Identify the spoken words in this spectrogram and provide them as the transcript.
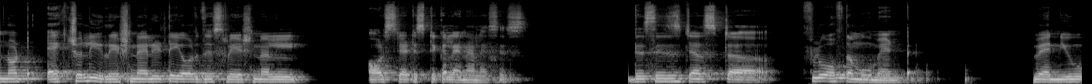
not actually rationality और दिस रेशनल और statistical analysis this is just flow of the moment when you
